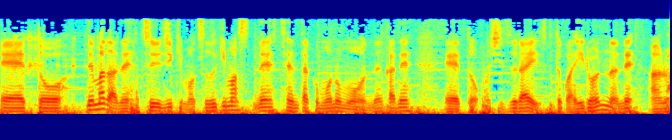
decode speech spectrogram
えー、っと、で、まだね、梅雨時期も続きますね、洗濯物もなんかね、えー、っと、干しづらいとかいろんなね、あの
